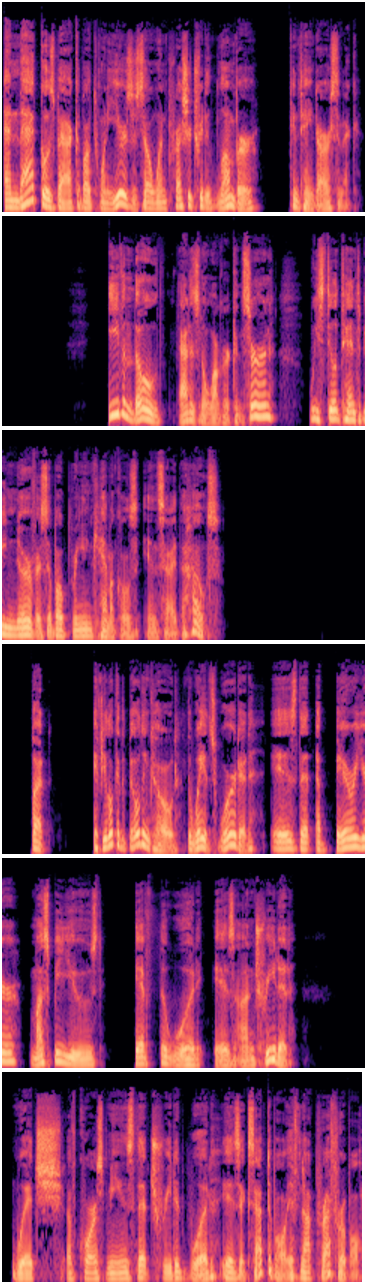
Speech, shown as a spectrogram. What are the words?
And that goes back about 20 years or so when pressure treated lumber contained arsenic. Even though that is no longer a concern, we still tend to be nervous about bringing chemicals inside the house. But if you look at the building code, the way it's worded is that a barrier must be used if the wood is untreated, which of course means that treated wood is acceptable, if not preferable.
